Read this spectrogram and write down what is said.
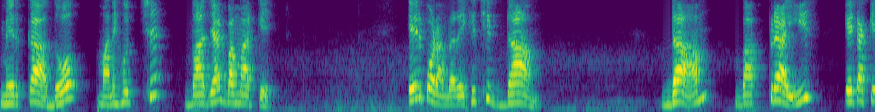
মেরকাদো মানে হচ্ছে বাজার বা মার্কেট। এরপর আমরা রেখেছি দাম। দাম বা প্রাইস এটাকে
